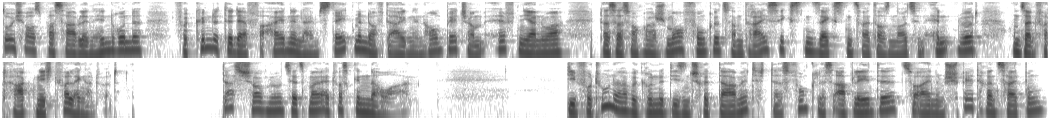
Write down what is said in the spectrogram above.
durchaus passablen Hinrunde verkündete der Verein in einem Statement auf der eigenen Homepage am 11. Januar, dass das Engagement Funkels am 30.06.2019 enden wird und sein Vertrag nicht verlängert wird. Das schauen wir uns jetzt mal etwas genauer an. Die Fortuna begründet diesen Schritt damit, dass Funkel es ablehnte, zu einem späteren Zeitpunkt,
